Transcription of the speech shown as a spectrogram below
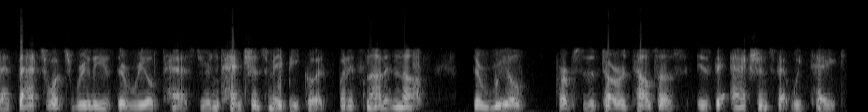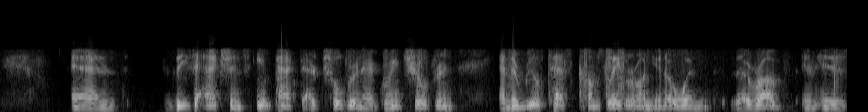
That that's what's really is the real test. Your intentions may be good, but it's not enough. The real purpose of the Torah tells us is the actions that we take, and these actions impact our children, our grandchildren, and the real test comes later on. You know, when the Rav in his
